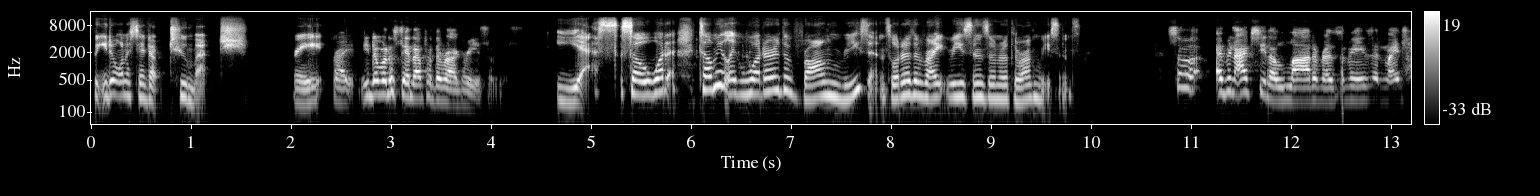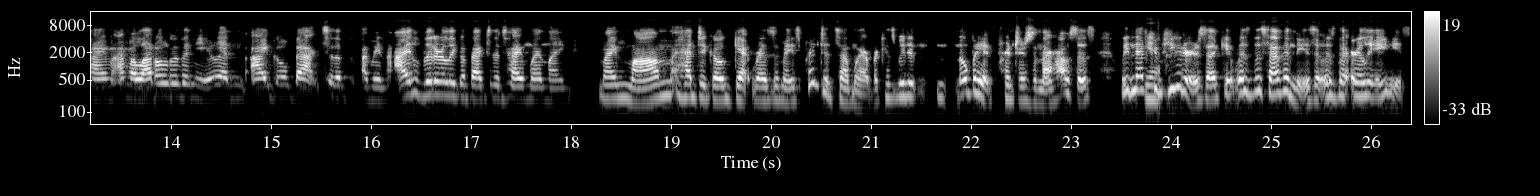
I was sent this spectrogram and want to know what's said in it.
but you don't want to stand out too much right? Right. You don't want to stand out for the wrong reasons Yes. So what tell me like what are the wrong reasons? What are the right reasons and what are the wrong reasons? So, I mean, I've seen a lot of resumes in my time. I'm a lot older than you and I go back to the I mean, I literally go back to the time when like my mom had to go get resumes printed somewhere because we didn't nobody had printers in their houses. We didn't have yeah. computers. Like it was the 70s, it was the early 80s.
